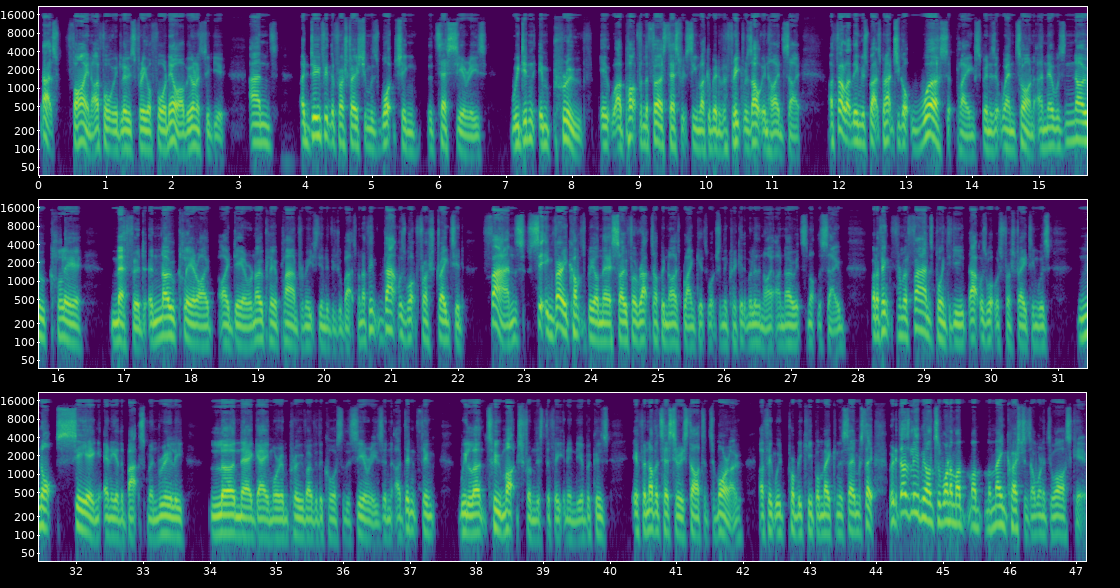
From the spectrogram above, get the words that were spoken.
that's fine. I thought we'd lose three or four nil. I'll be honest with you, and I do think the frustration was watching the Test series. We didn't improve it apart from the first Test, which seemed like a bit of a freak result in hindsight. I felt like the English batsmen actually got worse at playing spin as it went on, and there was no clear method and no clear idea or no clear plan from each of the individual batsmen. I think that was what frustrated fans sitting very comfortably on their sofa, wrapped up in nice blankets, watching the cricket in the middle of the night. I know it's not the same, but I think from a fan's point of view, that was what was frustrating was not seeing any of the batsmen really learn their game or improve over the course of the series. And I didn't think we learned too much from this defeat in India because if another test series started tomorrow, I think we'd probably keep on making the same mistake. But it does lead me on to one of my, my, my main questions I wanted to ask here,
